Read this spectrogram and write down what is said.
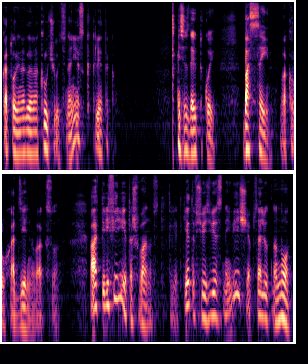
которые иногда накручиваются на несколько клеток и создают такой бассейн вокруг отдельного аксона. А в периферии это швановские клетки. Это все известные вещи абсолютно, но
